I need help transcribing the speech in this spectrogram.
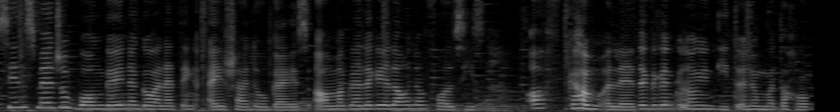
Since medyo bongga yung nagawa nating eyeshadow, guys, um, maglalagay lang ako ng falsies off-cam ulit. Dagdagan ko lang yung dito ng mata ko.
